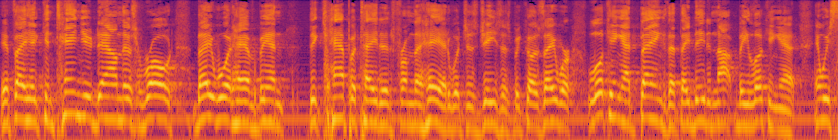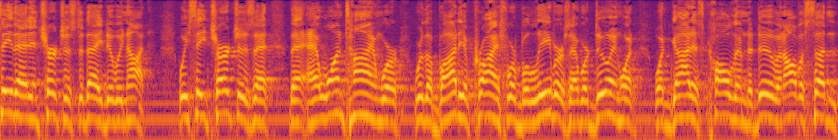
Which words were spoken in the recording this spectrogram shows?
if they had continued down this road, they would have been decapitated from the head, which is Jesus, because they were looking at things that they needed not be looking at. And we see that in churches today, do we not? We see churches that, that at one time were, were the body of Christ, were believers that were doing what, what God has called them to do, and all of a sudden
